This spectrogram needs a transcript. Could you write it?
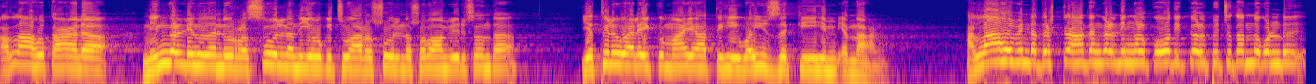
അള്ളാഹു താല നിങ്ങളിൽ നിന്ന് തന്നെ ഒരു റസൂലിനെ നിയോഗിച്ചു. ആ റസൂലിന്റെ സ്വഭാവം വിവരിച്ചത് എന്താ? യത്തുലു അലൈക്കും ആയാത്തിഹി വയുസക്കീഹിം എന്നാണ്. അള്ളാഹുവിന്റെ ദൃഷ്ടാന്തങ്ങൾ നിങ്ങൾ ഓതിക്കേൾപ്പിച്ച് തന്നുകൊണ്ട്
